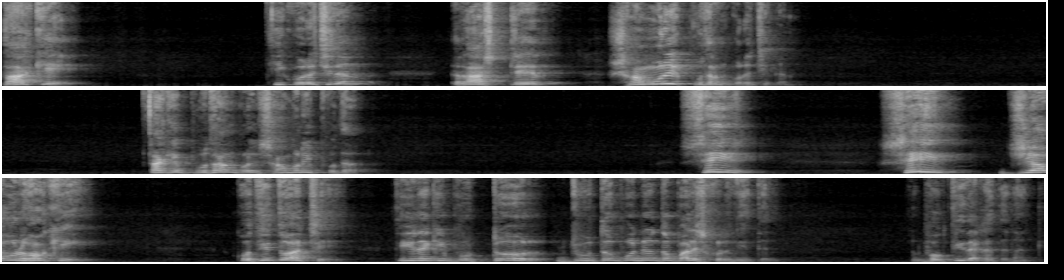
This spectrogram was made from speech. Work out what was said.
তাকে কি করেছিলেন? রাষ্ট্রের সামরিক প্রধান করেছিলেন। তাকে প্রধান করে, সামরিক প্রধান। সেই সেই জিয়াউল হকই কথিত আছে, তিনি নাকি ভুট্টোর জুতো পর্যন্ত পালিশ করে দিতেন। ভক্তি দেখাতেন আর কি।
